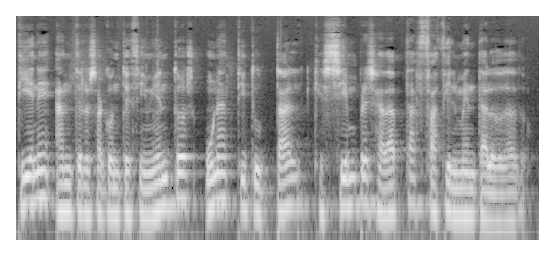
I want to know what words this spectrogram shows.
tiene ante los acontecimientos una actitud tal que siempre se adapta fácilmente a lo dado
